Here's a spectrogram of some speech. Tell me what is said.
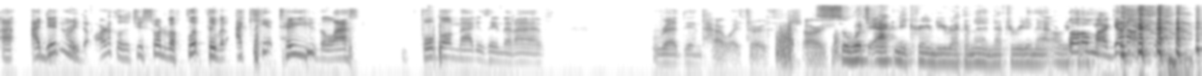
Uh, I didn't read the articles. It's just sort of a flip through, but I can't tell you the last full blown magazine that I've read the entire way through. Sorry. So, which acne cream do you recommend after reading that article? Oh my god!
